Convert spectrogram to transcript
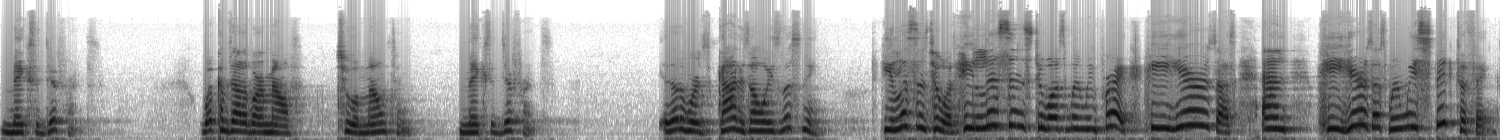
makes a difference. What comes out of our mouth to a mountain makes a difference. In other words, God is always listening. He listens to us. He listens to us when we pray. He hears us. And He hears us when we speak to things.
